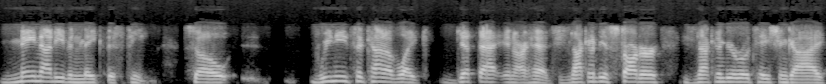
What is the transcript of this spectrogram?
may not even make this team. So we need to kind of like get that in our heads. He's not going to be a starter. He's not going to be a rotation guy.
